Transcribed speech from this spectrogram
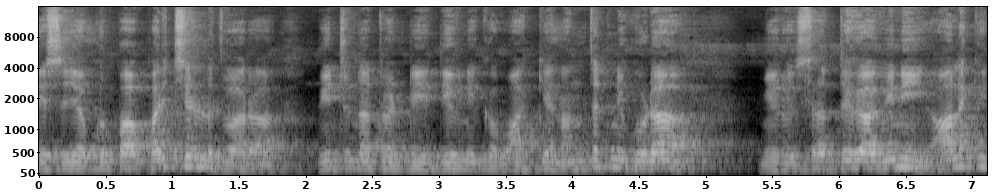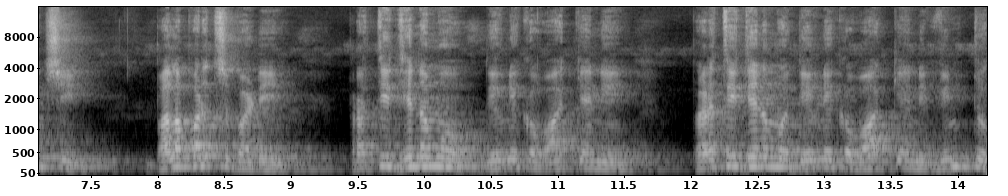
ఏసయ్య కృపా పరిచర్యల ద్వారా వింటున్నటువంటి దేవుని యొక్క వాక్యాన్ని అంతటిని కూడా మీరు శ్రద్ధగా విని ఆలకించి బలపరచబడి ప్రతిదినము దేవుని యొక్క వాక్యాన్ని ప్రతిదినము దేవుని యొక్క వాక్యాన్ని వింటూ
